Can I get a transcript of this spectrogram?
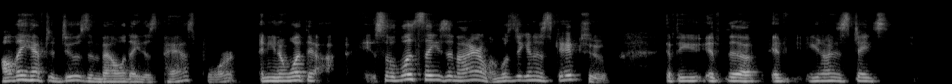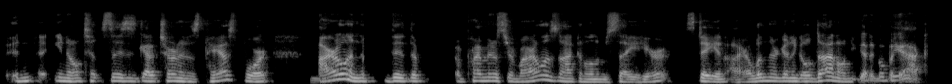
all they have to do is invalidate his passport. And you know what? They, so let's say he's in Ireland. What's he going to escape to? If the if the if United States, you know, t- says he's got to turn in his passport, hmm. Ireland, the, the the prime minister of Ireland's not going to let him stay here, stay in Ireland. They're going to go, Donald, you got to go back.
